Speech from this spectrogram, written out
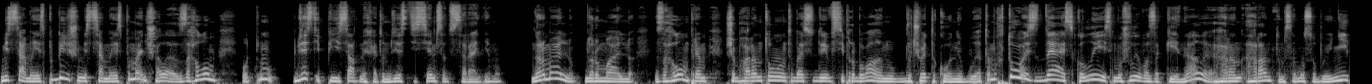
Місцями є побільше, місцями є поменше, але загалом от, ну, 250, нехай там 270 в середньому. Нормально, нормально. Загалом, прям, щоб гарантовано тебе сюди всі пробивали, ну, вочевидь, такого не буде. Там хтось десь, колись, можливо, закине, але гаран, гарантом, само собою, ні.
